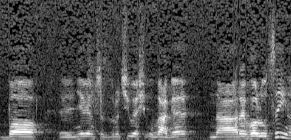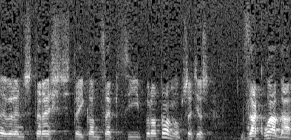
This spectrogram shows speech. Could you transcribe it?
bo y, nie wiem, czy zwróciłeś uwagę na rewolucyjny wręcz treść tej koncepcji protonu. Przecież zakłada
